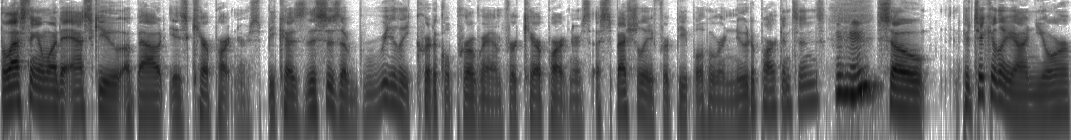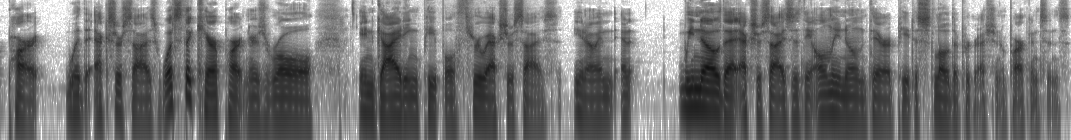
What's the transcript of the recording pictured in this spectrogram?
The last thing I wanted to ask you about is care partners, because this is a really critical program for care partners, especially for people who are new to Parkinson's. Mm-hmm. So, particularly on your part with exercise, what's the care partner's role in guiding people through exercise? You know, and, and we know that exercise is the only known therapy to slow the progression of Parkinson's.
